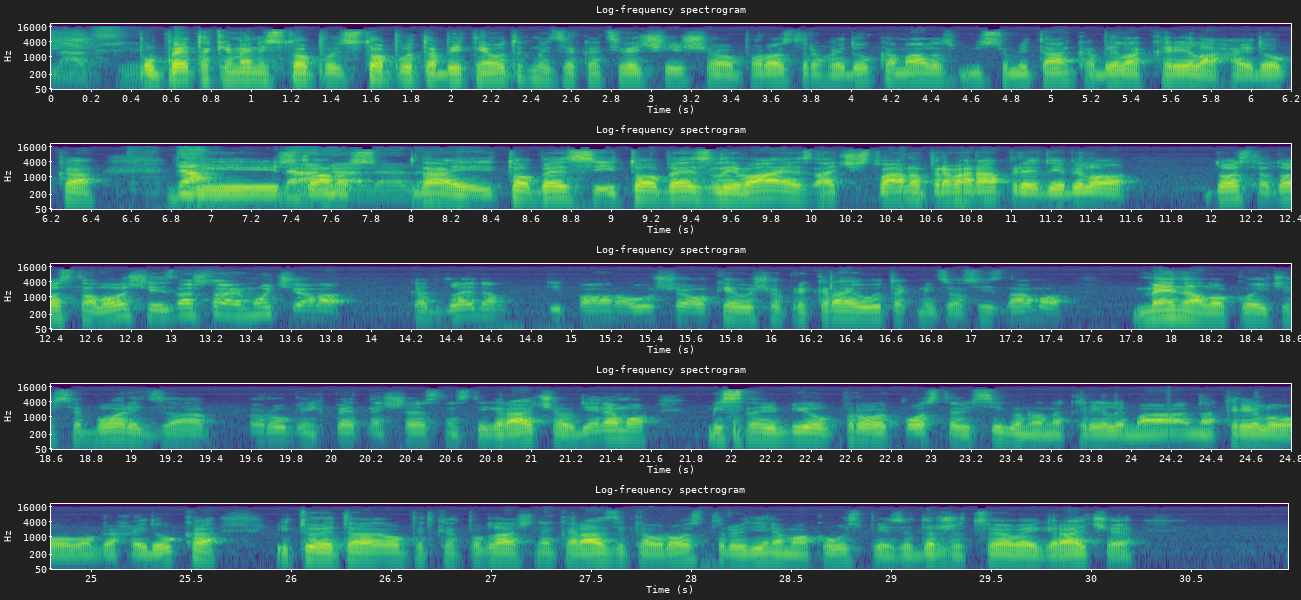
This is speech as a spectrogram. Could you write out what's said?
Znači... U petak je meni sto, sto puta bitnija utakmica kad si već išao po rosteru Hajduka, malo su mi tanka bila krila Hajduka da, i stvarno, da, da, da, da, i to bez, i to bez Livaje, znači stvarno prema naprijed je bilo dosta, dosta loše i znaš šta me muči, ono, kad gledam, tipa ono ušao, ok, ušao pri kraju utakmice, ali svi znamo Menalo koji će se boriti za rubnih 15-16 igrača u Dinamo, mislim da bi bio u prvoj postavi sigurno na krilima, na krilu ovoga Hajduka i tu je ta, opet kad pogledaš neka razlika u rosteru i Dinamo ako uspije zadržati sve ove igrače,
